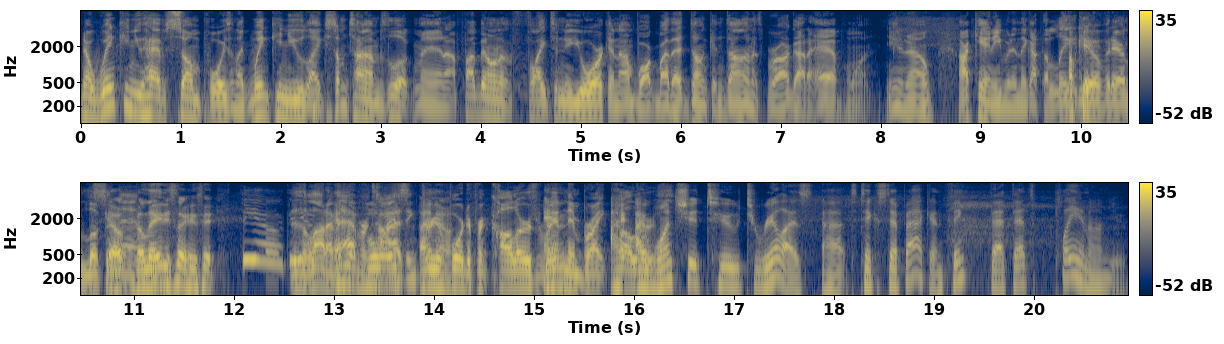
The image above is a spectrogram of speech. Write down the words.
Now, when can you have some poison? Like, when can you, like, sometimes, look, man, if I've been on a flight to New York and I walk by that Dunkin' Donuts, bro, I got to have one, you know? I can't even, and they got the lady over there looking so at the me. ladies look and Theo, There's a lot of and advertising, voice- three or four different colors written And in bright I- colors. I, want you to to realize uh, to take a step back and think that that's playing on you.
